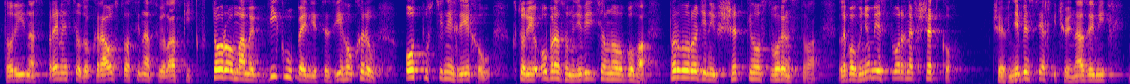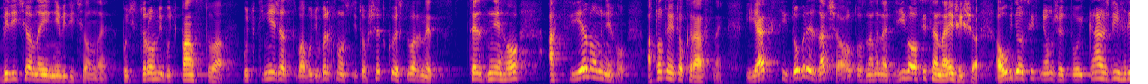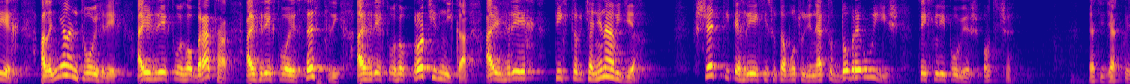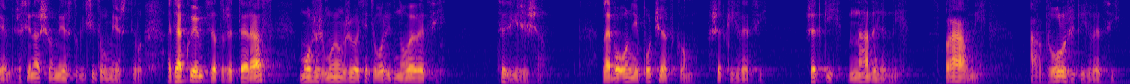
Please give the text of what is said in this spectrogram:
ktorý nás premestil do kráľovstva Syna svojej lásky, v ktorom máme vykúpenie cez jeho krv, odpustenie hriechov, ktorý je obrazom neviditeľného Boha, prvorodený všetkého stvorenstva, lebo v ňom je stvorené všetko, čo je v nebesiach i čo je na zemi, viditeľné i neviditeľné. Buď tróny, buď panstva, buď kniežatstva, buď vrchnosti, to všetko je stvorené cez Neho a cieľom Neho. A toto je to krásne. Jak si dobre začal, to znamená, díval si sa na Ježiša a uvidel si v ňom, že tvoj každý hriech, ale nielen tvoj hriech, aj hriech tvojho brata, aj hriech tvojej sestry, aj hriech tvojho protivníka, aj hriech tých, ktorí ťa nenávidia Všetky tie hriechy sú tam odsudené. Ak to dobre uvidíš, v tej chvíli povieš, Otče, ja ti ďakujem, že si našiel miesto, kde si to umiestnil. A ďakujem ti za to, že teraz môžeš v mojom živote tvoriť nové veci cez Ježiša. Lebo on je počiatkom všetkých vecí. Všetkých nádherných, správnych a dôležitých vecí.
